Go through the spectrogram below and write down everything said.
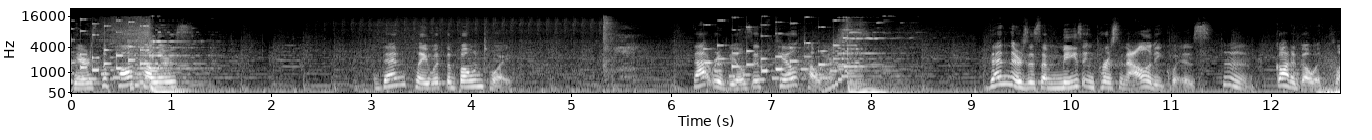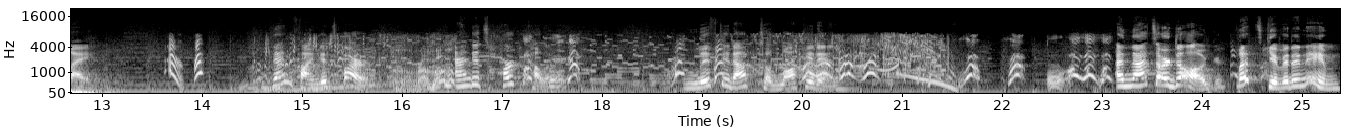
There's the paw colors. Then play with the bone toy. That reveals its tail color. Then there's this amazing personality quiz. Hmm, gotta go with play. Then find its bark and its heart color. Lift it up to lock it in. And that's our dog. Let's give it a name.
